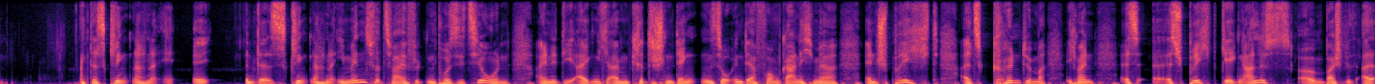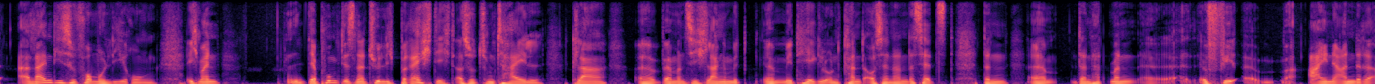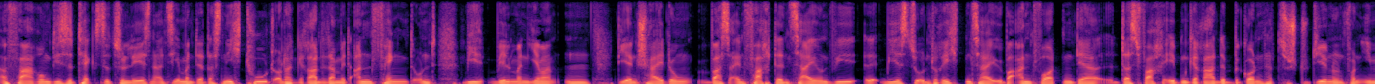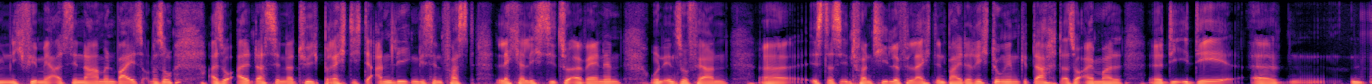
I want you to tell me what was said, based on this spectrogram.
das klingt nach einer äh, das klingt nach einer immens verzweifelten Position. Eine, die eigentlich einem kritischen Denken so in der Form gar nicht mehr entspricht. Als könnte man, ich meine, es, es spricht gegen alles, äh, beispielsweise allein diese Formulierung. Ich meine, der Punkt ist natürlich berechtigt, also zum Teil. Klar, äh, wenn man sich lange mit, äh, mit Hegel und Kant auseinandersetzt, dann, ähm, dann hat man äh, viel, äh, eine andere Erfahrung, diese Texte zu lesen, als jemand, der das nicht tut oder gerade damit anfängt. Und wie will man jemandem die Entscheidung, was ein Fach denn sei und wie, äh, wie es zu unterrichten sei, überantworten, der das Fach eben gerade begonnen hat zu studieren und von ihm nicht viel mehr als den Namen weiß oder so. Also all das sind natürlich berechtigte Anliegen, die sind fast lächerlich, sie zu erwähnen. Und insofern äh, ist das Infantile vielleicht in beide Richtungen gedacht. Also einmal äh, die Idee, äh,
